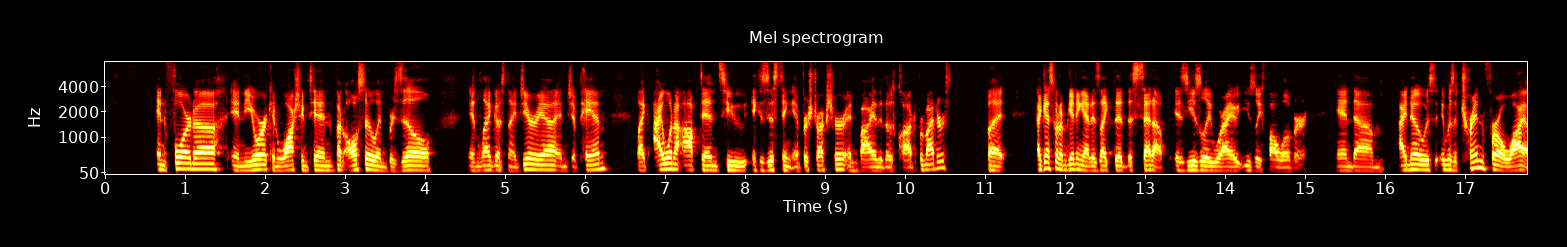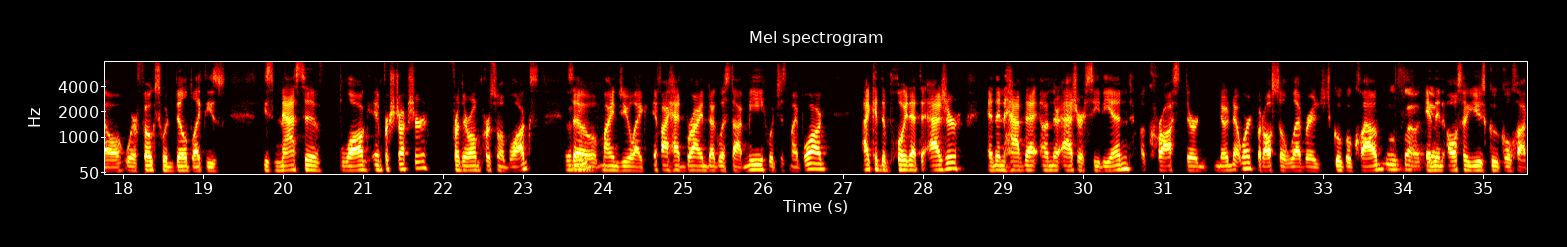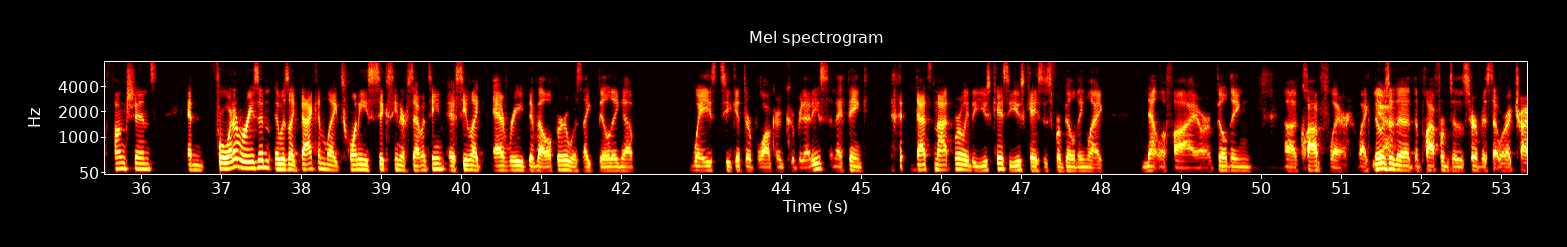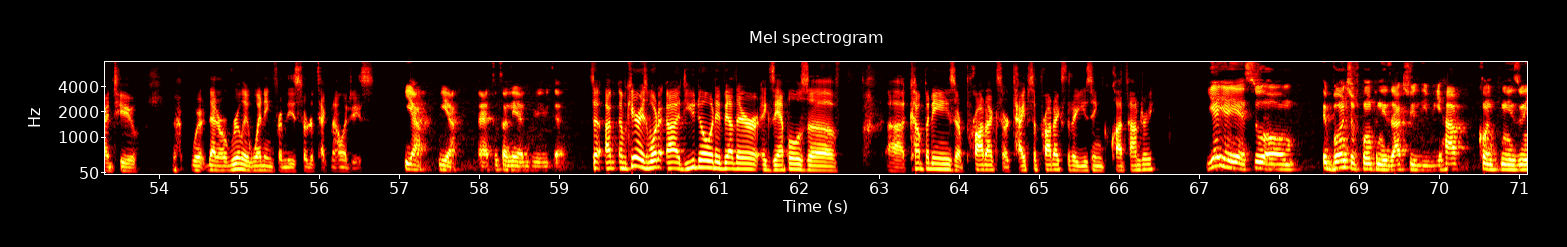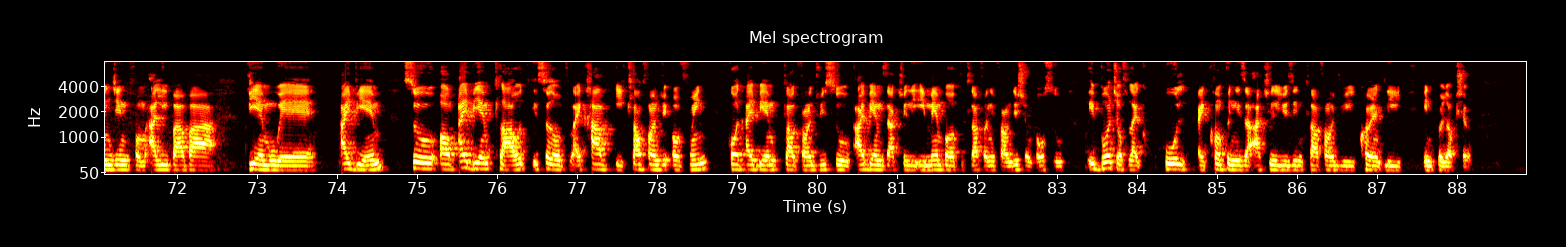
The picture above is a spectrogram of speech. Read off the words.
in Florida, in New York, and Washington, but also in Brazil, in Lagos, Nigeria, and Japan, like I want to opt into existing infrastructure and buy into those cloud providers. But I guess what I'm getting at is like the the setup is usually where I usually fall over. And um, I know it was it was a trend for a while where folks would build like these these massive blog infrastructure for their own personal blogs. Mm-hmm. So mind you, like if I had briandouglas.me, which is my blog, I could deploy that to Azure and then have that on their Azure CDN across their node network, but also leverage Google Cloud, Google Cloud and yeah. then also use Google Cloud Functions. And for whatever reason, it was like back in like 2016 or 17, it seemed like every developer was like building up ways to get their blog on Kubernetes. And I think that's not really the use case. The use case is for building like Netlify or building uh, Cloudflare. Like those Yeah. are the the platforms as a service that we're like, trying to we're, that are really winning from these sort of technologies. yeah, yeah. I totally agree with that. So I'm, I'm curious, what uh, do you know any of other examples of uh, companies or products or types of products that are using Cloud Foundry? Yeah, yeah, yeah. So um, a bunch of companies actually. We have companies ranging from Alibaba, VMware, IBM. So um, IBM Cloud is sort of like have a Cloud Foundry offering called IBM Cloud Foundry. So IBM is actually a member of the Cloud Foundry Foundation. Also, a bunch of like whole like companies are actually using Cloud Foundry currently in production.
